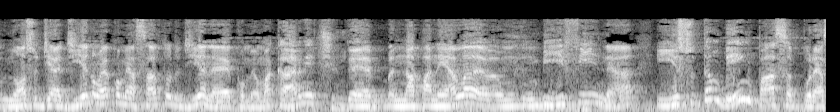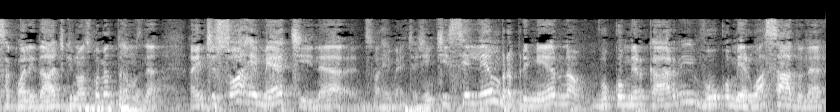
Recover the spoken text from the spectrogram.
o nosso dia a dia não é comer assado todo dia, né? É comer uma carne é, na panela, um, um, bife, né? E isso também passa por essa qualidade que nós comentamos, né? A gente só remete, né? Só remete. A gente se lembra primeiro, não, vou comer carne, vou comer o assado, né?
